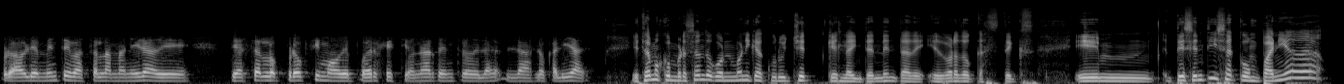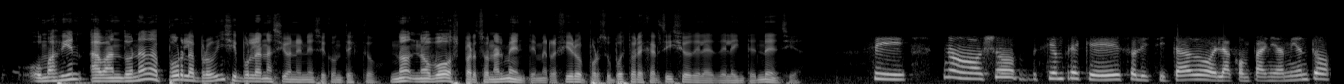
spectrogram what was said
probablemente va a ser la manera de, de hacerlo próximo de poder gestionar dentro de las localidades. Estamos conversando con Mónica Curuchet, que es la intendenta de Eduardo Castex. Em, ¿Te sentís acompañada o más bien abandonada por la provincia y por la nación en ese contexto? No, no vos personalmente, me refiero por supuesto al ejercicio de la, de la intendencia. Sí, no, yo siempre que he solicitado el acompañamiento,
